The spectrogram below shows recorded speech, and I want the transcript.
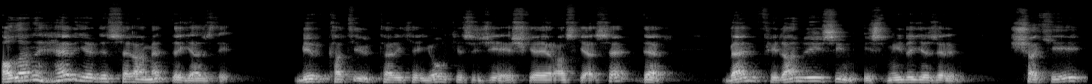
Alanı her yerde selametle gezdi. Bir kati tarike yol kesici eşkıya rast gelse der, ben filan reisin ismiyle gezerim. Şaki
